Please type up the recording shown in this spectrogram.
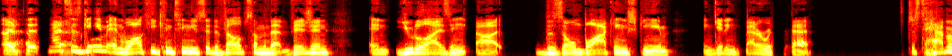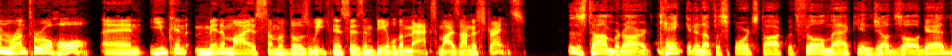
that's yeah. his game. And while he continues to develop some of that vision and utilizing uh, the zone blocking scheme and getting better with that, just have him run through a hole and you can minimize some of those weaknesses and be able to maximize on his strengths. This is Tom Bernard. Can't get enough of sports talk with Phil Mackey and Judd Zulgad?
